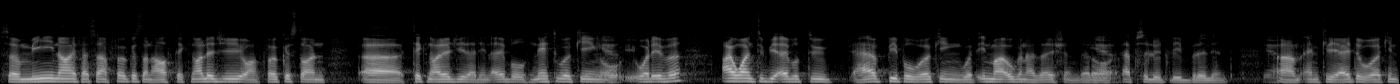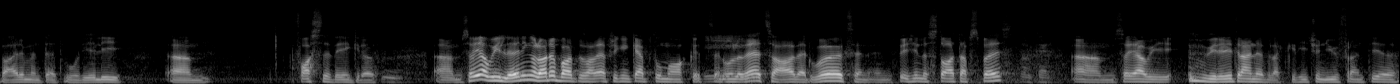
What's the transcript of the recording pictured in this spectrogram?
so me now, if I say I'm focused on health technology or I'm focused on uh, technology that enables networking yeah. or whatever, I want to be able to have people working within my organization that yeah. are absolutely brilliant um, and create a work environment that will really um, foster their growth. Mm. Um, so yeah, we're learning a lot about the South African capital markets and all of that, so how that works, and, and especially in the startup space. Okay. Um, so yeah, we we really trying to like reach a new frontier okay.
